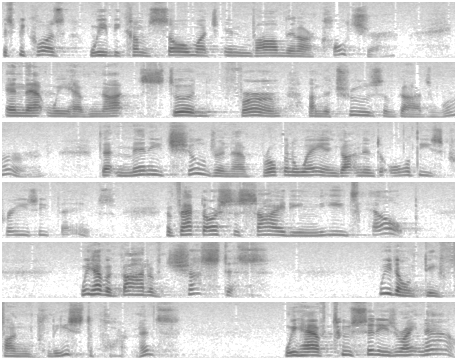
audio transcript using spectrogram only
It's because we become so much involved in our culture and that we have not stood firm on the truths of God's word that many children have broken away and gotten into all these crazy things. In fact, our society needs help. We have a God of justice. We don't defund police departments. We have two cities right now.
